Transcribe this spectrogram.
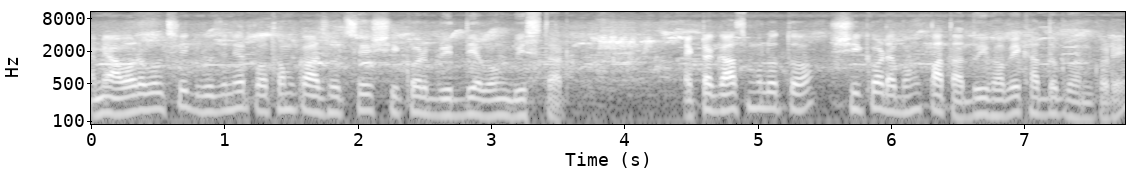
আমি আবারও বলছি, গ্রুজিনের প্রথম কাজ হচ্ছে শিকড় বৃদ্ধি এবং বিস্তার। একটা গাছ মূলত শিকড় এবং পাতা দুইভাবে খাদ্য গ্রহণ করে।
